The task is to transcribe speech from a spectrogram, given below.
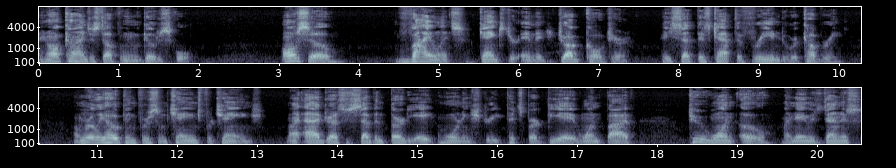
and all kinds of stuff when we go to school. Also, violence, gangster image, drug culture. They set this captive free into recovery. I'm really hoping for some change for change. My address is 738 Horning Street, Pittsburgh, PA 15210. My name is Dennis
